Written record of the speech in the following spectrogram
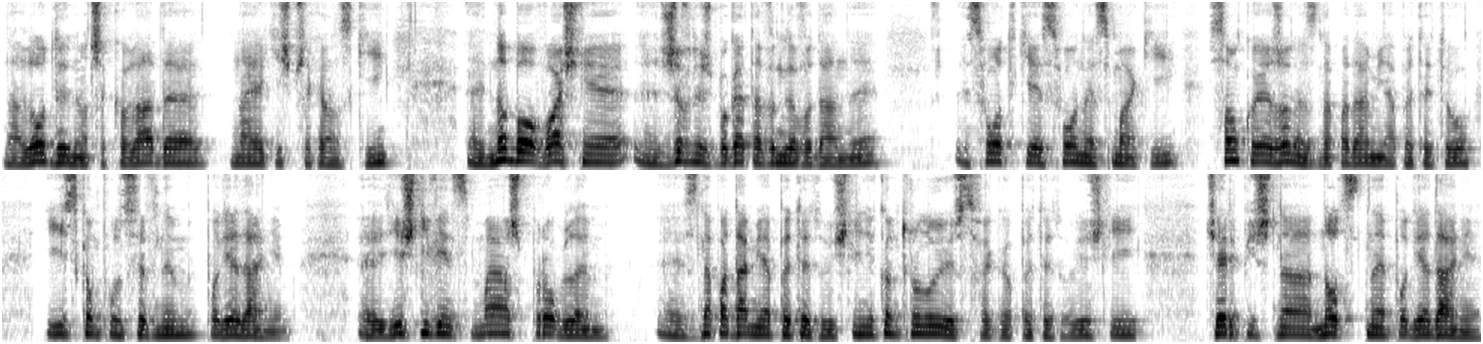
na lody, na czekoladę, na jakieś przekąski. E, No bo właśnie e, żywność bogata węglowodany, słodkie, słone smaki są kojarzone z napadami apetytu i z kompulsywnym podjadaniem. E, Jeśli więc masz problem e, z napadami apetytu, jeśli nie kontrolujesz swojego apetytu, jeśli cierpisz na nocne podjadanie,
